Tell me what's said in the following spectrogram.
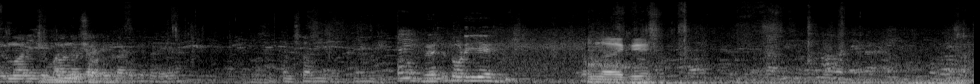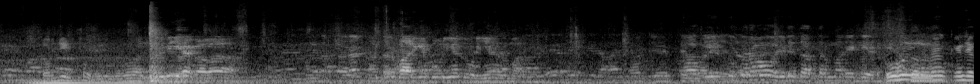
ਅਲਮਾਰੀ ਦੇ ਕੋਨੇ ਚਾਹੇ ਕੱਢ ਕੇ ਖੜੇ ਆ। ਵਿੱਚ ਤੋੜੀ ਜੇ ਲੈ ਕੇ। ਸਰਜੀ ਅੰਦਰ ਵੀ ਹੈਗਾ ਵਾ। ਅੰਦਰ ਬਾਰੀਆਂ ਬੋਰੀਆਂ ਤੋੜੀਆਂ ਅਲਮਾਰੀਆਂ। ਆ ਗੇਟ ਤੋਂ ਪਰਾਂ ਹੋ ਜਿਹੜੇ ਦਾਤਰ ਮਾਰੇ ਗੇਟ। ਉਹ ਉਹਨਾਂ ਕਹਿੰਦੇ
